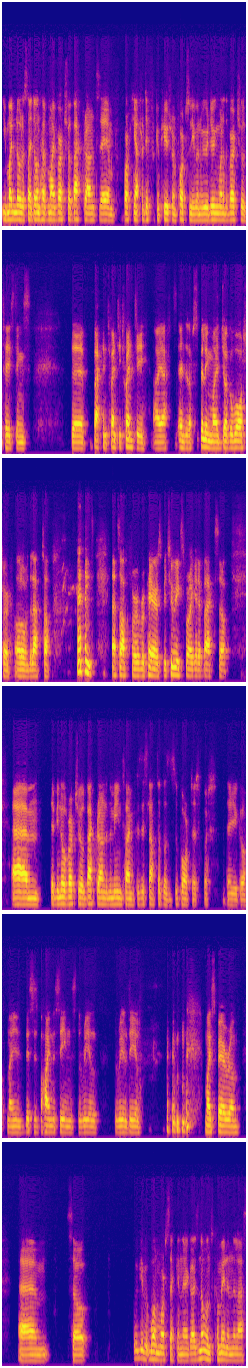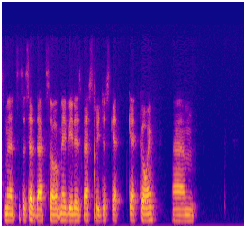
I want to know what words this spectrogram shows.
you might notice I don't have my virtual background today. I'm working off a different computer. Unfortunately, when we were doing one of the virtual tastings the, back in 2020, I ended up spilling my jug of water all over the laptop. and that's off for repairs. It'll be two weeks before I get it back. So um, there'd be no virtual background in the meantime because this laptop doesn't support it. But there you go. Now this is behind the scenes, the real, the real deal. My spare room. Um, so we'll give it one more second there, guys. No one's come in in the last minute since I said that, so maybe it is best we just get get going. Um,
